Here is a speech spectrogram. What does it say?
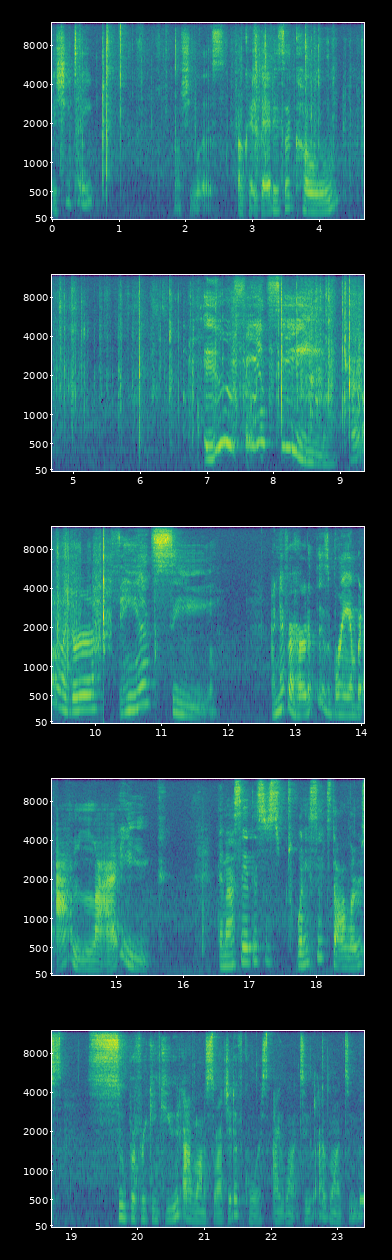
Is she taped? Oh, she was. Okay, that is a code. Ooh, fancy. Hold on, girl. Fancy. I never heard of this brand, but I like. And I said this is $26. Super freaking cute. I want to swatch it, of course. I want to. I want to.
